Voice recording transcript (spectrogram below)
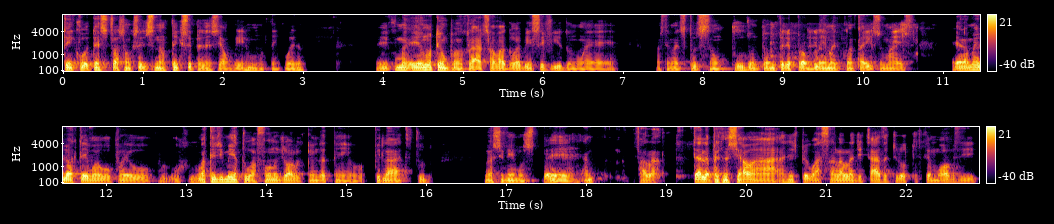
Tem, tem situação que você disse, não, tem que ser presencial mesmo, não tem coisa. eu não tenho, claro, Salvador é bem servido, não é, nós temos à disposição tudo, então não teria problema quanto a isso, mas era melhor ter o, o, o, o atendimento, a fonoaudióloga que ainda tenho, o Pilates, tudo. Nós tivemos é, fala telepresencial, a, a gente pegou a sala lá de casa, tirou tudo que é móveis e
